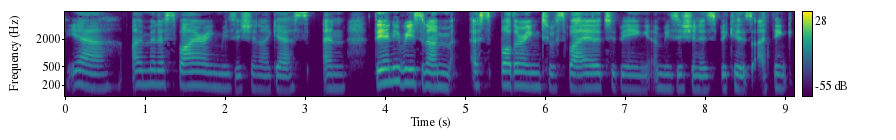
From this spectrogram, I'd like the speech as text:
yeah, I'm an aspiring musician, I guess. And the only reason I'm as bothering to aspire to being a musician is because I think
